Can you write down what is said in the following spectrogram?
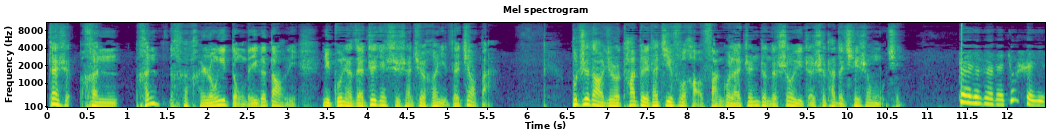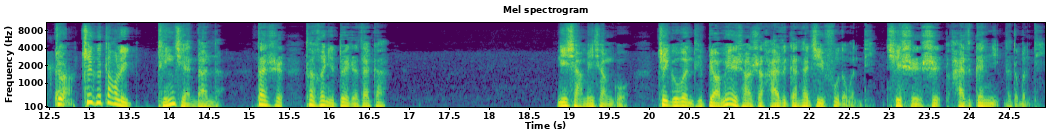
但是很很很很容易懂的一个道理，你姑娘在这件事上却和你在叫板，不知道就是他对他继父好，反过来真正的受益者是他的亲生母亲。对对对对，就是这意思。就这个道理挺简单的。但是他和你对着在干，你想没想过这个问题？表面上是孩子跟他继父的问题，其实是孩子跟你的的问题。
